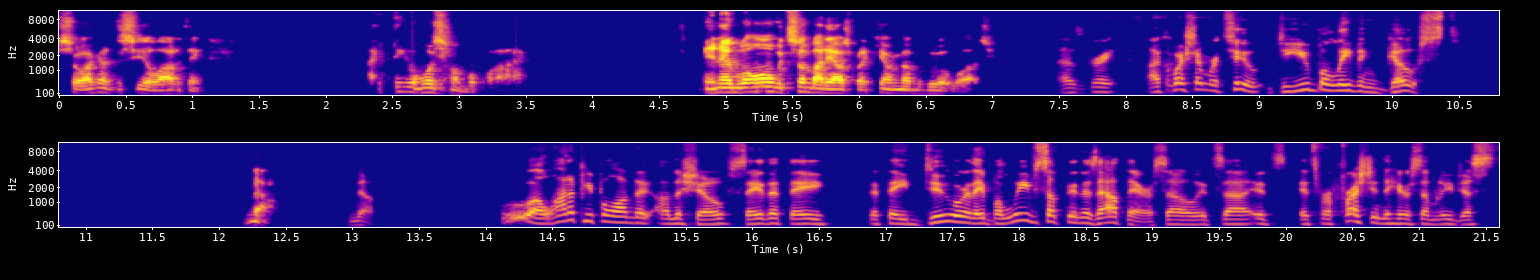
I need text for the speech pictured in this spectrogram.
So I got to see a lot of things. I think it was Humble Pie, and I went on with somebody else, but I can't remember who it was. That's great. Uh, question number two: Do you believe in ghosts? No. No. Ooh, a lot of people on the on the show say that they that they do or they believe something is out there. So it's uh it's it's refreshing to hear somebody just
